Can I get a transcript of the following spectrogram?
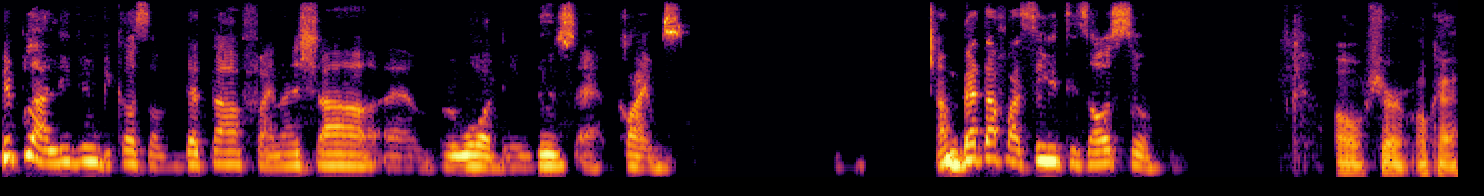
people are leaving because of better financial um, reward in those uh, climes and better facilities also. Oh, sure. Okay.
